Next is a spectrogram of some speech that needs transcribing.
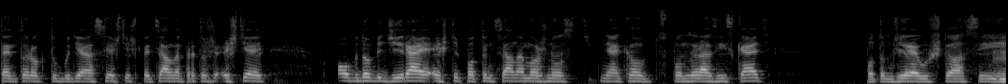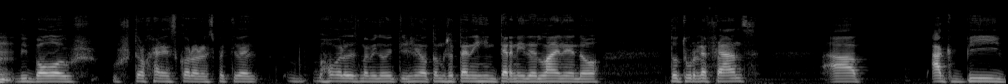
tento rok to bude asi ešte špeciálne, pretože ešte období Gira je ešte potenciálna možnosť nejakého sponzora získať. Potom Gira už to asi hmm. by bolo už, už trocha neskoro, respektíve hovorili sme minulý týždeň o tom, že ten ich interný deadline je do, do Tour de France a ak by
